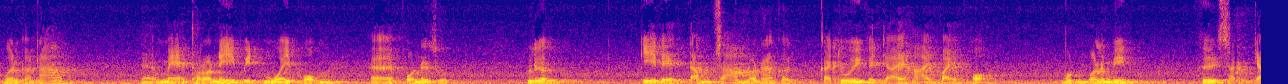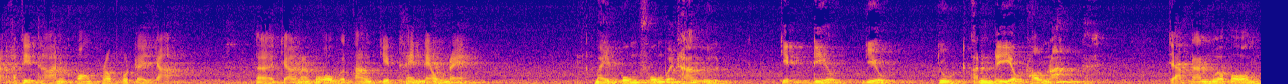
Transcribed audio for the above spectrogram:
เหมือนกับนางแม่ธรณีบิดมวยผมผลที่สุดเรื่อง กิเลสต่ำซามเหล่านั้นก็กระจุยกระจายหายไป เพราะบุญบารมีคือสัจจะอธิษฐานของพระพุทธเจ้าจากนั้นพระองค์ก็ตั้งจิตให้แน่วแน่ ไม่ปุงฟุ้งไปทางอื่น จิตเดียวเดียวอยู่อันเดียวเท่านั้น จากนั้นเมื่อพระองค์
